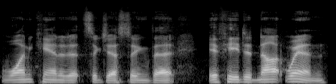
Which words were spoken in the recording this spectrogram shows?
one candidate suggesting that if he did not win,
